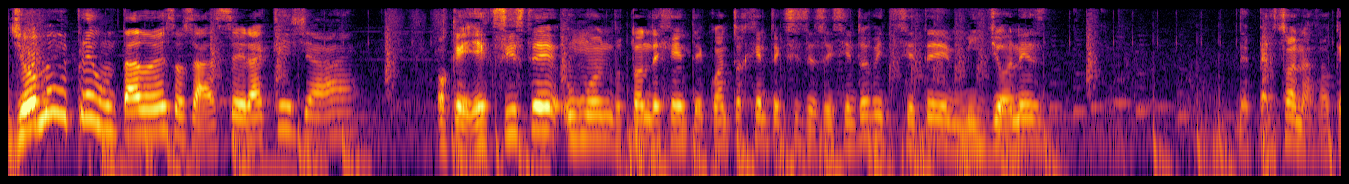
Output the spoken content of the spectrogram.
yo me he preguntado eso, o sea, ¿será que ya... Ok, existe un montón de gente. ¿Cuánta gente existe? 627 millones de personas, ok.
